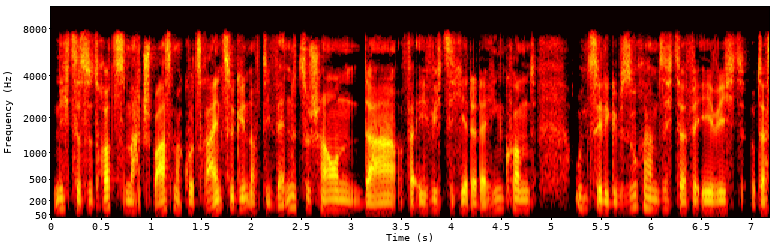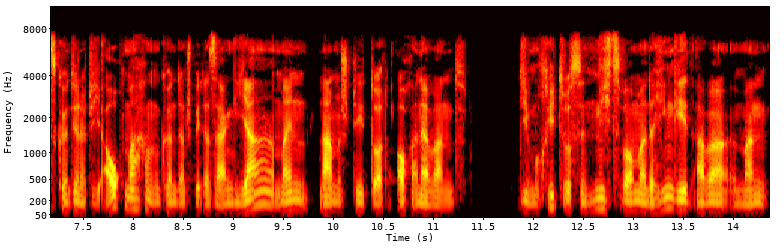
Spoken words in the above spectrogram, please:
Nichtsdestotrotz macht Spaß, mal kurz reinzugehen, auf die Wände zu schauen. Da verewigt sich jeder, der hinkommt. Unzählige Besucher haben sich da verewigt. Das könnt ihr natürlich auch machen und könnt dann später sagen, ja, mein Name steht dort auch an der Wand. Die Mojitos sind nichts, warum man da hingeht, aber man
